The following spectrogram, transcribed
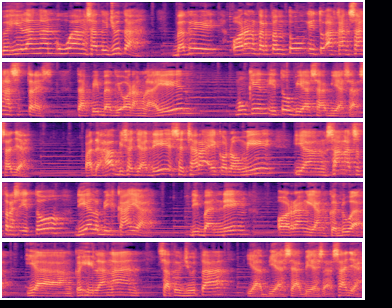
Kehilangan uang satu juta bagi orang tertentu itu akan sangat stres, tapi bagi orang lain mungkin itu biasa-biasa saja. Padahal bisa jadi secara ekonomi yang sangat stres itu dia lebih kaya dibanding orang yang kedua yang kehilangan satu juta ya biasa-biasa saja.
